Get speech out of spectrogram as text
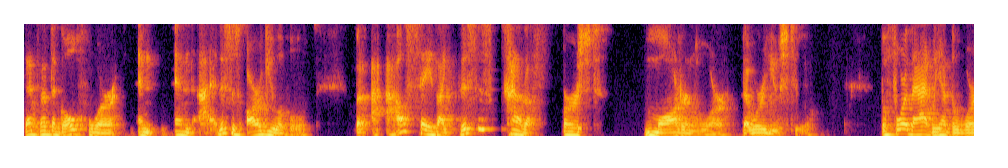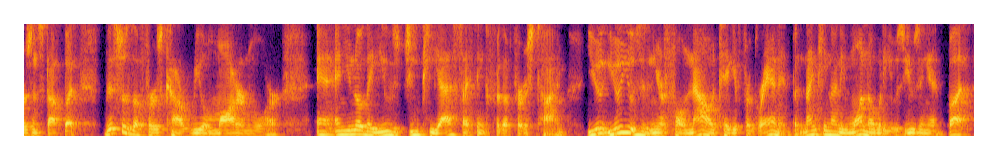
that's at the Gulf War. And, and I, this is arguable, but I, I'll say like, this is kind of the first modern war that we're used to. Before that, we had the wars and stuff, but this was the first kind of real modern war. And, and you know, they use GPS, I think, for the first time. You you use it in your phone now, take it for granted. But 1991, nobody was using it, but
